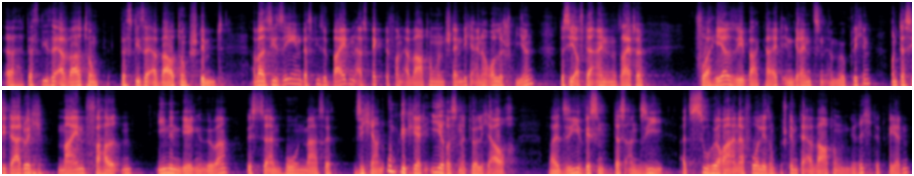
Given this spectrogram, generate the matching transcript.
äh, dass diese Erwartung, dass diese Erwartung stimmt. Aber Sie sehen, dass diese beiden Aspekte von Erwartungen ständig eine Rolle spielen, dass sie auf der einen Seite Vorhersehbarkeit in Grenzen ermöglichen und dass sie dadurch mein Verhalten Ihnen gegenüber bis zu einem hohen Maße sichern. Umgekehrt Ihres natürlich auch, weil Sie wissen, dass an Sie als Zuhörer einer Vorlesung bestimmte Erwartungen gerichtet werden,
